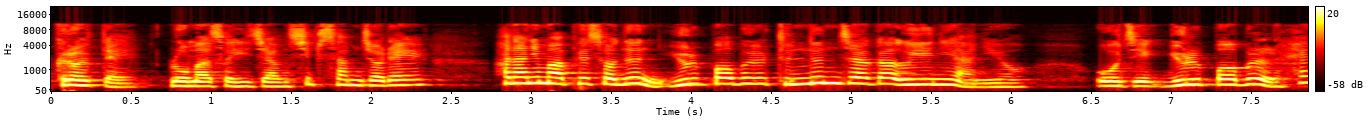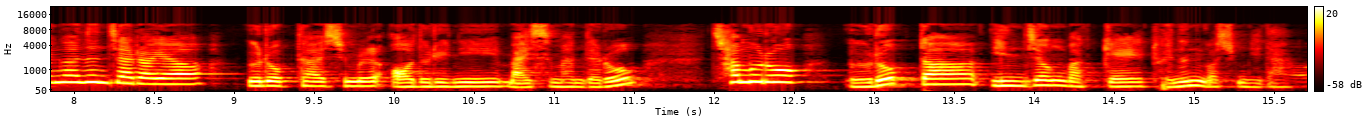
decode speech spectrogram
그럴 때 로마서 2장 13절에 하나님 앞에서는 율법을 듣는 자가 의인이 아니요 오직 율법을 행하는 자라야 의롭다 하심을 얻으리니 말씀한 대로 참으로 의롭다 인정받게 되는 것입니다.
